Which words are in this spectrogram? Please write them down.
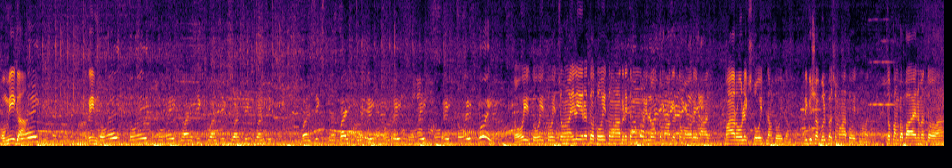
Omega. 28, Ah, Game. 28, 28, 28, 16, 16, 16, 16, 28, 28, 28, 28, 28. Toy, toy, toy. So mga ilira to, toy itong mga ganitong relo, itong mga ganitong ore, mga, mga Rolex, toy lang, toy lang. Negotiable pa sa mga toy mga. Ito pang babae naman to ha.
